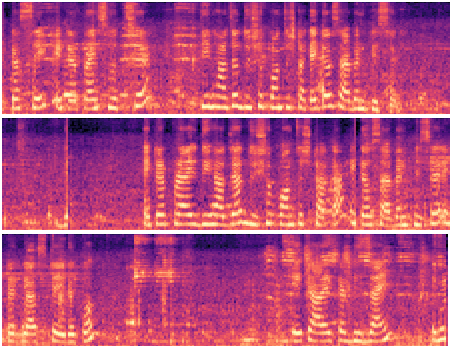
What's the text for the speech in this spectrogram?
একটা সেট এটার প্রাইস হচ্ছে তিন হাজার দুশো পঞ্চাশ টাকা। এটাও সেভেন পিসের এটার প্রাইস দুই হাজার দুশো পঞ্চাশ টাকা। এটাও সেভেন পিসের এটা গ্লাসটা এরকম। এটা আরেকটা ডিজাইন। এগুলো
